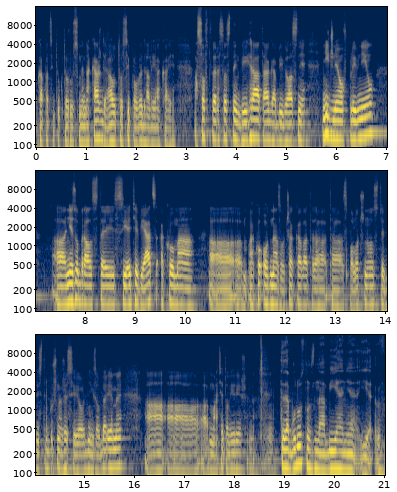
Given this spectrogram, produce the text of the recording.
kapacitu, ktorú sme na každé auto si povedali, aká je. A software sa s tým vyhrá tak, aby vlastne nič neovplyvnil, a nezobral z tej siete viac, ako má ako od nás očakáva tá, tá spoločnosť distribučná, že si od nich zoberieme a, a, a máte to vyriešené. Teda budúcnosť nabíjania je v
